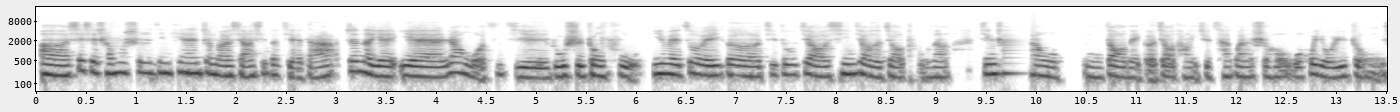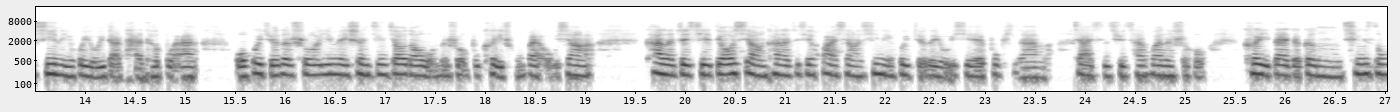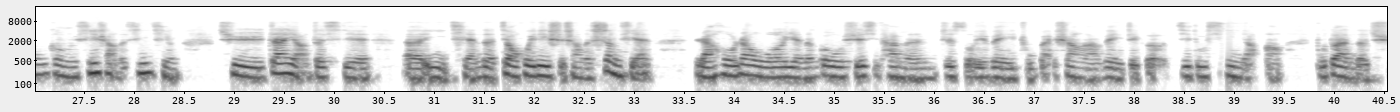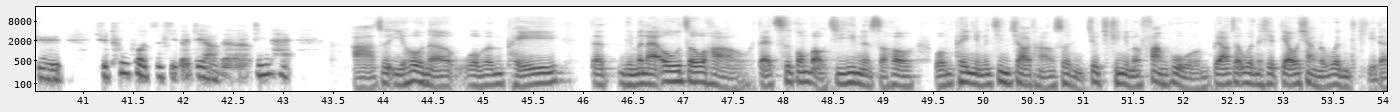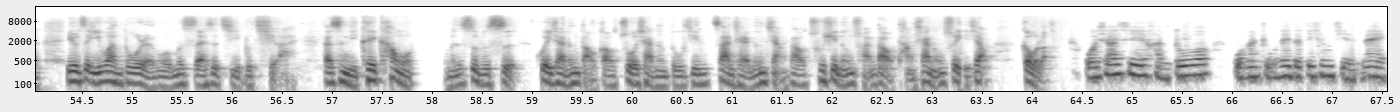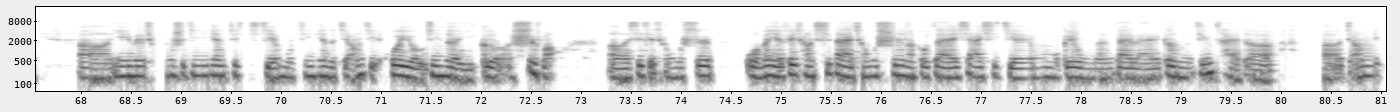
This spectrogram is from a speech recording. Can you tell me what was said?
啊，呃，谢谢陈牧师今天这么详细的解答，真的也也让我自己如释重负。因为作为一个基督教新教的教徒呢，经常我。嗯，到那个教堂里去参观的时候，我会有一种心里会有一点忐忑不安。我会觉得说，因为圣经教导我们说不可以崇拜偶像啊，看了这些雕像，看了这些画像，心里会觉得有一些不平安嘛。下一次去参观的时候，可以带着更轻松、更欣赏的心情去瞻仰这些呃以前的教会历史上的圣贤，然后让我也能够学习他们之所以为主摆上啊，为这个基督信仰啊。不断的去去突破自己的这样的心态，啊，这以后呢，我们陪的你们来欧洲哈，在吃宫保鸡丁的时候，我们陪你们进教堂的时候，你就请你们放过我们，不要再问那些雕像的问题的，因为这一万多人，我们实在是记不起来。但是你可以看我我们是不是跪下能祷告，坐下能读经，站起来能讲道，出去能传道，躺下能睡觉，够了。我相信很多我们主内的弟兄姐妹。呃，因为陈牧师今天这期节目今天的讲解会有新的一个释放，呃，谢谢陈牧师，我们也非常期待陈牧师能够在下一期节目给我们带来更精彩的呃讲解，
